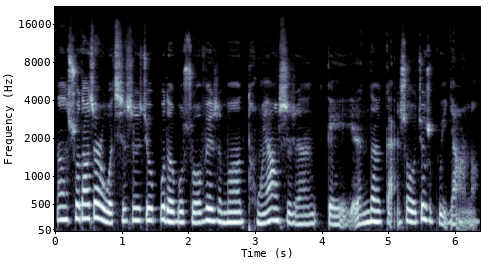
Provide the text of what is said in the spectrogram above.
那说到这儿，我其实就不得不说，为什么同样是人，给人的感受就是不一样呢？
